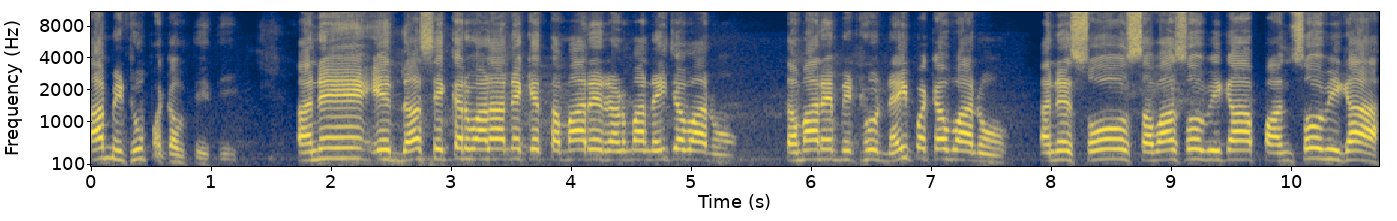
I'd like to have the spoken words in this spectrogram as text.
આ મીઠું પકવતી હતી. અને એ દસ એકરવાળાને કે તમારે રણમાં નહીં જવાનું, તમારે મીઠું નહીં પકવવાનું અને સો, સવાસો વીઘા, પાંચસો વીઘા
